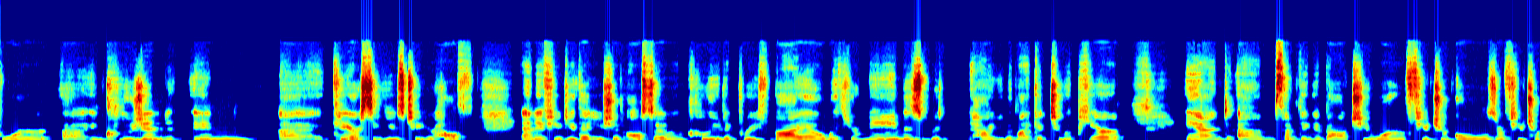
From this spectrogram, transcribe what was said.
for uh, inclusion in uh, KRCUs to your health. And if you do that, you should also include a brief bio with your name is how you would like it to appear and um, something about your future goals or future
